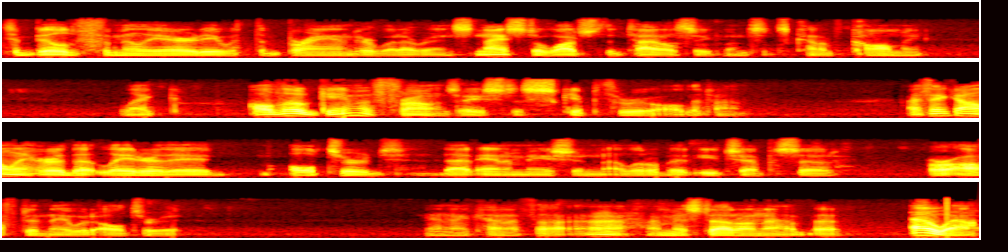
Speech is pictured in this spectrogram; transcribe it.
to build familiarity with the brand or whatever. And it's nice to watch the title sequence, it's kind of calming. Like, although Game of Thrones, I used to skip through all the time. I think I only heard that later they altered that animation a little bit each episode, or often they would alter it. And I kind of thought, eh, I missed out on that, but oh well.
